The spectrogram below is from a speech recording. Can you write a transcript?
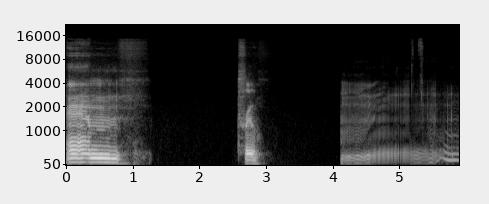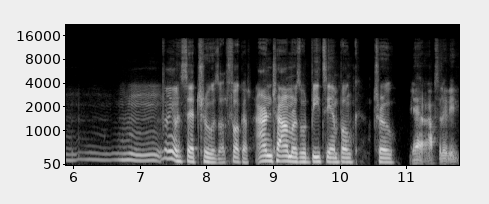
um. True. Mm, i'm gonna say true as well fuck it aaron chalmers would beat cm punk true Yeah, absolutely.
